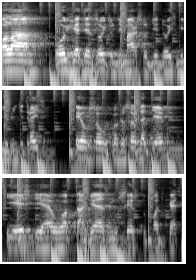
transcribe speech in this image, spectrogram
Olá, hoje é 18 de março de 2023. Eu sou o professor Dantiero e este é o 86 podcast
